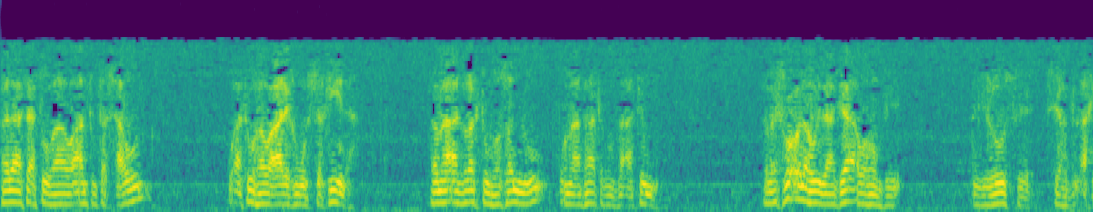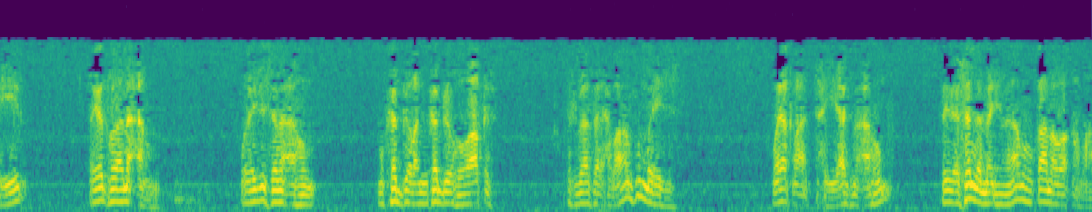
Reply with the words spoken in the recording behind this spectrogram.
فلا تأتوها وأنتم تسعون وأتوها وعليكم السكينة فما أدركتم فصلوا وما فاتكم فأتموا. فمشروع له إذا جاء وهم في الجلوس في الشهر الأخير أن يدخل معهم ويجلس معهم مكبرا يكبر وهو واقف تكبيرة الإحرام ثم يجلس ويقرأ التحيات معهم فإذا سلم إمامه قام وقضى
